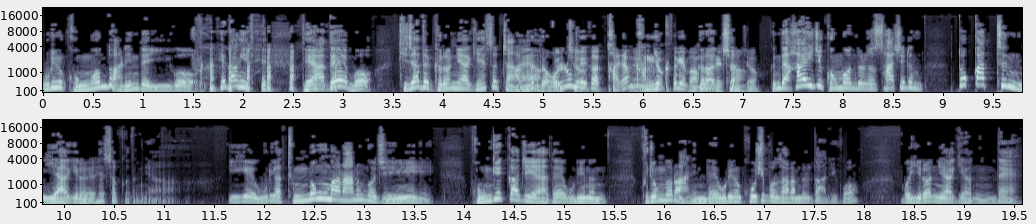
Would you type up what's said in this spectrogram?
우리는 공무원도 아닌데 이거 해당이 돼, 돼야 돼? 뭐 기자들 그런 이야기 아, 했었잖아요. 근데 언론계가 가장 네. 강력하게 그렇죠. 반발했었죠. 근데 하위직 공무원들도 사실은 똑같은 이야기를 했었거든요. 이게 우리가 등록만 하는 거지 공개까지 해야 돼. 우리는 그 정도는 아닌데 우리는 고시 본 사람들도 아니고 뭐 이런 이야기였는데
